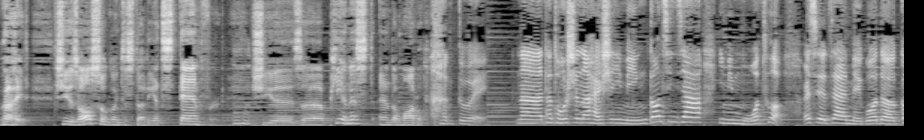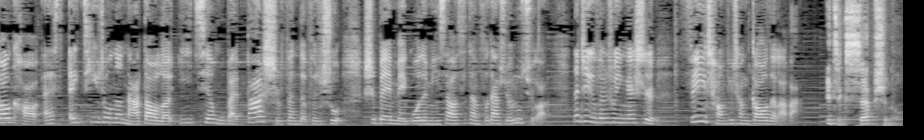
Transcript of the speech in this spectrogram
Right. She is also going to study at Stanford. She is a pianist and a model. 对。那他同时呢，还是一名钢琴家，一名模特，而且在美国的高考 SAT 中呢，拿到了一千五百八十分的分数，是被美国的名校斯坦福大学录取了。那这个分数应该是非常非常高的了吧？It's exceptional.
